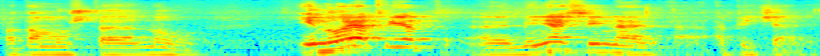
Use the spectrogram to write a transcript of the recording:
Потому что, ну, иной ответ э, меня сильно опечалит.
